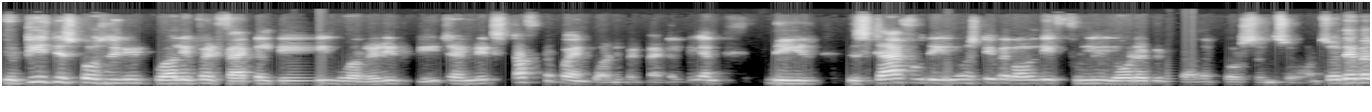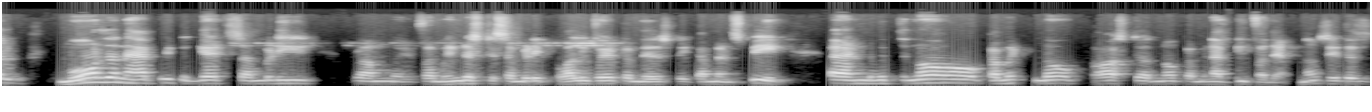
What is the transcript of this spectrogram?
to teach this course, you need qualified faculty who are ready to teach, and it's tough to find qualified faculty. And the, the staff of the university were already fully loaded with other courses and so on. So they were more than happy to get somebody from, from industry, somebody qualified from the industry come and speak, and with no commit, no cost or no commit, nothing for them. No? So it is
